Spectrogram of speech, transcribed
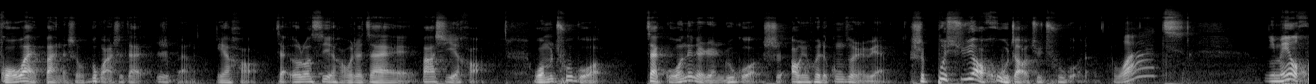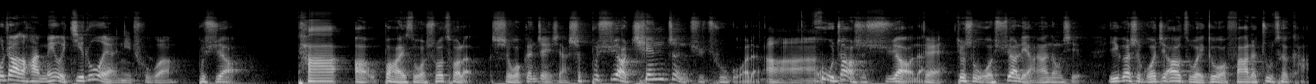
国外办的时候，不管是在日本也好，在俄罗斯也好，或者在巴西也好，我们出国，在国内的人如果是奥运会的工作人员，是不需要护照去出国的，What？你没有护照的话，没有记录呀，你出国。不需要。他哦，不好意思，我说错了，是我更正一下，是不需要签证去出国的。啊啊啊！护照是需要的，对，就是我需要两样东西，一个是国际奥组委给我发的注册卡，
